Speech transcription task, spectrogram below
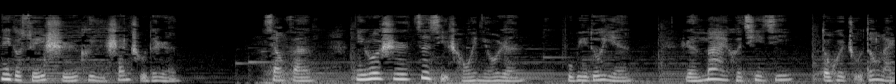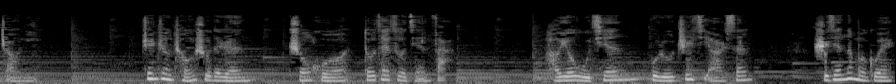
那个随时可以删除的人。相反，你若是自己成为牛人，不必多言，人脉和契机都会主动来找你。真正成熟的人，生活都在做减法，好友五千不如知己二三。时间那么贵，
